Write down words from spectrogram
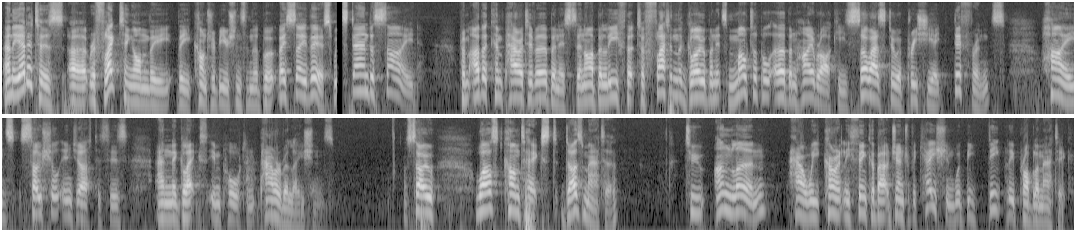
And the editors, uh, reflecting on the, the contributions in the book, they say this, we stand aside from other comparative urbanists in our belief that to flatten the globe and its multiple urban hierarchies so as to appreciate difference hides social injustices and neglects important power relations. So, whilst context does matter, to unlearn how we currently think about gentrification would be deeply problematic,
